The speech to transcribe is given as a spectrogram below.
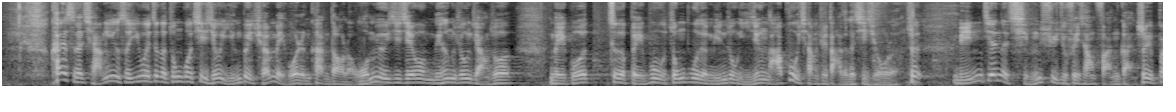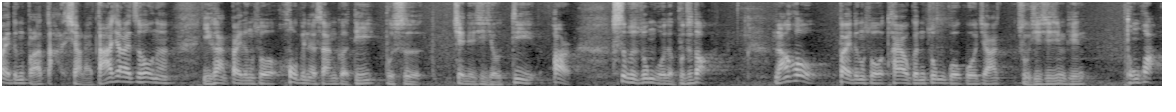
开始的强硬是因为这个中国气球已经被。全美国人看到了，我们有一期节目，明恒兄讲说，美国这个北部、中部的民众已经拿步枪去打这个气球了，所以民间的情绪就非常反感，所以拜登把它打了下来。打下来之后呢，你看拜登说后边的三个，第一不是间谍气球，第二是不是中国的不知道，然后拜登说他要跟中国国家主席习近平通话，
